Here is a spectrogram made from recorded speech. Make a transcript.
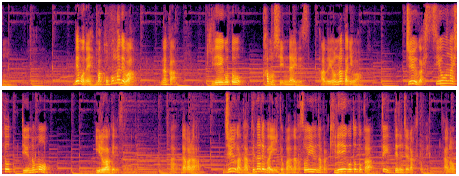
うん。でもね、まあここまでは、なんか、綺麗事かもしれないです。あの世の中には、銃が必要な人っていうのもいるわけですからね。はい。だから、銃がなくなればいいとか、なんかそういうなんか綺麗事とかって言ってるんじゃなくてね、あの、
